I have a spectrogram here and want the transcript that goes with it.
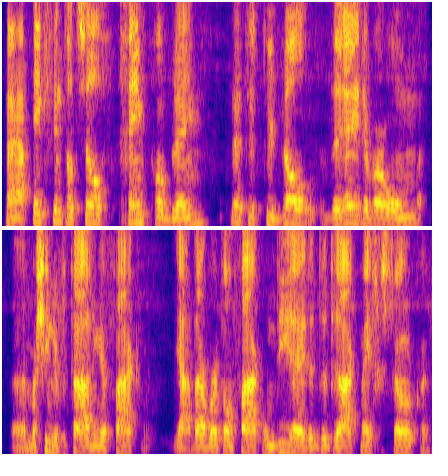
Nou ja, ik vind dat zelf geen probleem. Het is natuurlijk wel de reden waarom uh, machinevertalingen vaak, ja, daar wordt dan vaak om die reden de draak mee gestoken.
